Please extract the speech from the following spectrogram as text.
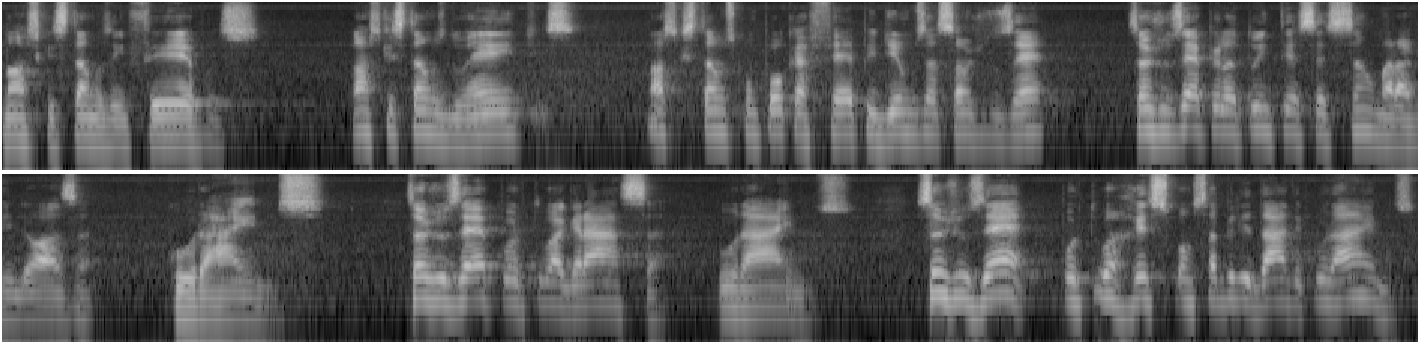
nós que estamos enfermos, nós que estamos doentes, nós que estamos com pouca fé, pedimos a São José, São José, pela tua intercessão maravilhosa, curai-nos. São José, por tua graça, curai-nos. São José, por tua responsabilidade, curai-nos.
